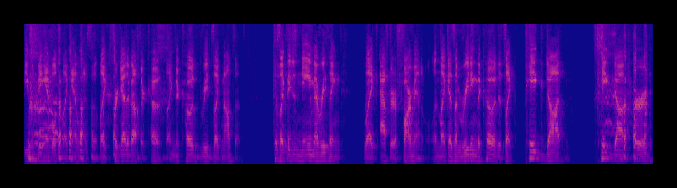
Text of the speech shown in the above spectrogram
even being able to like analyze it like forget about their code like their code reads like nonsense because like they just name everything like after a farm animal and like as i'm reading the code it's like pig dot pig dot herd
